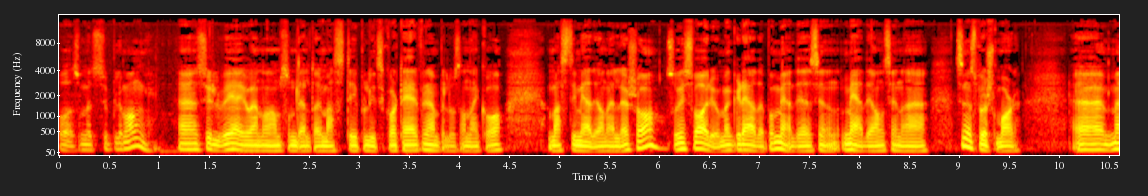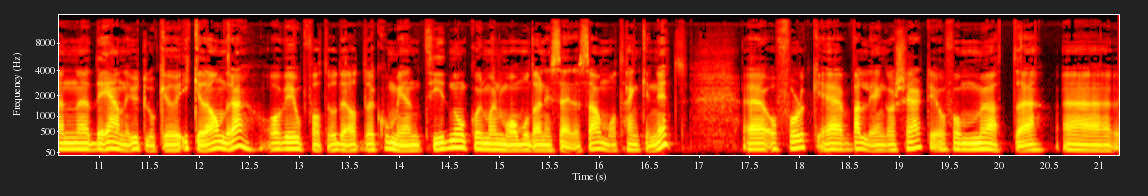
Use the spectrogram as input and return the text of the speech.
på det som et supplement. Eh, Sylvi er jo en av dem som deltar mest i Politisk kvarter, f.eks. hos NRK, mest i mediene ellers òg. Så vi svarer jo med glede på mediene sine, sine spørsmål. Eh, men det ene utelukker ikke det andre. Og vi oppfatter jo det at det kommer en tid nå hvor man må modernisere seg og må tenke nytt. Eh, og folk er veldig engasjert i å få møte eh,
